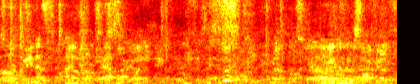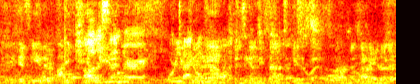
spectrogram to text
Well, I mean, that's kind of the whole point. I think. Either. It's either I I'll kill just send you her. or you kill me. one. It's gonna be fast either way. Or now you're at-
